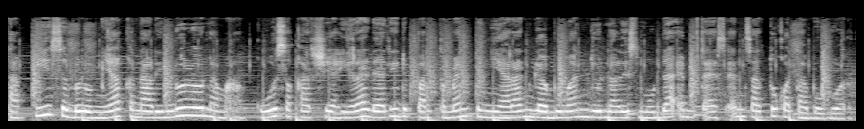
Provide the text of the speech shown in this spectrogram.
Tapi sebelumnya kenalin dulu nama aku Sekar Syahira dari Departemen Penyiaran Gabungan Jurnalis Muda MTSN 1 Kota Bogor.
